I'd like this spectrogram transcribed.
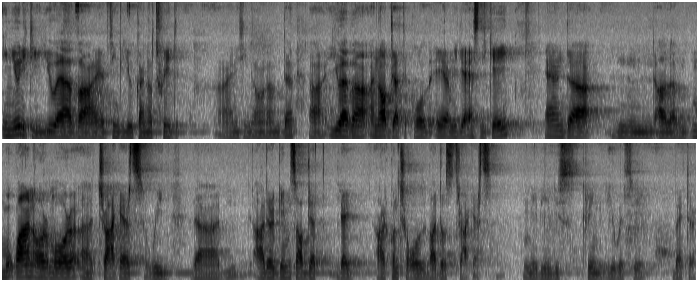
in Unity, you have, uh, I think you cannot read uh, anything on there. Uh, you have uh, an object called ARMedia SDK, and mm, one or more trackers with the other games object that are controlled by those trackers. Maybe in this screen you will see better.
